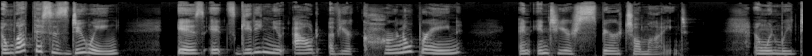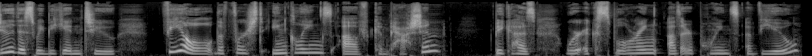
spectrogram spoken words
And what this is doing is it's getting you out of your carnal brain and into your spiritual mind. And when we do this, we begin to feel the first inklings of compassion because we're exploring other points of view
